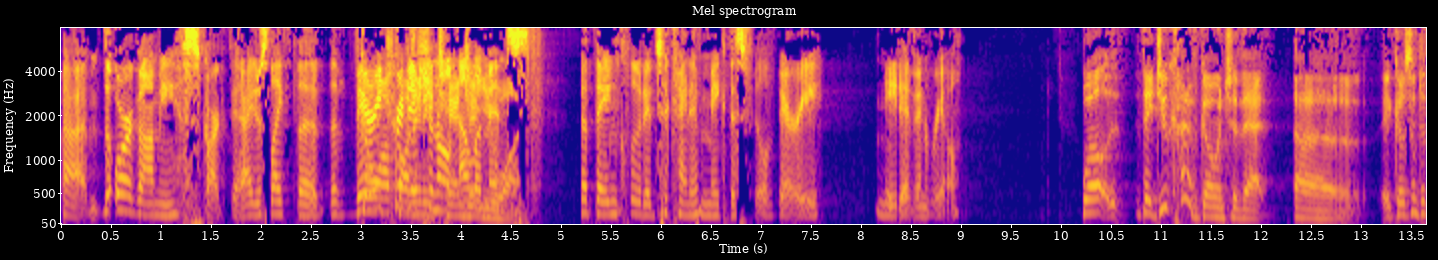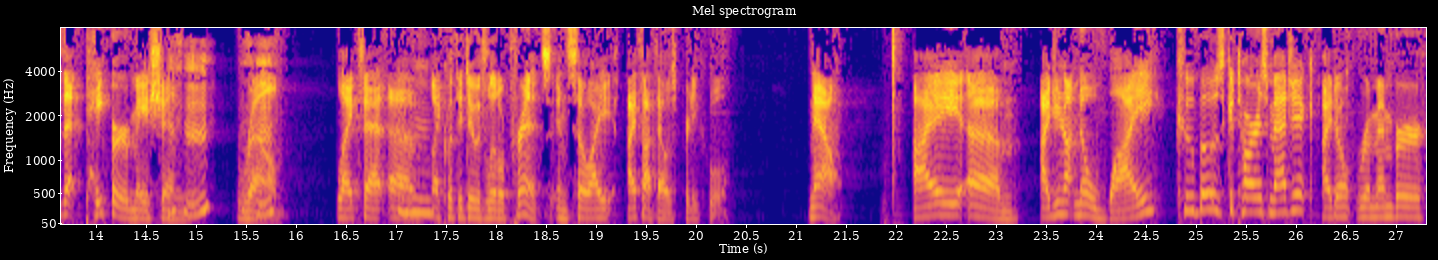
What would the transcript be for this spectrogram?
um, the origami sparked it. I just like the the very off on any traditional elements that they included to kind of make this feel very native and real. Well, they do kind of go into that. Uh, it goes into that paper mation realm, like that, uh, like what they did with Little Prince, and so I I thought that was pretty cool. Now, I um I do not know why Kubo's guitar is magic. I don't remember.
